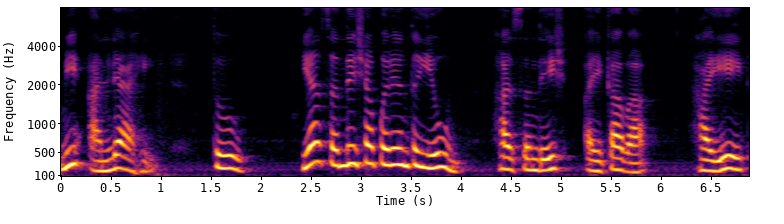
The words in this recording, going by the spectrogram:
मी आणले आहे. तू या संदेशापर्यंत येऊन हा संदेश ऐकावा. हा एक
